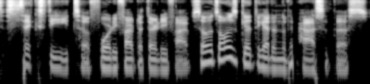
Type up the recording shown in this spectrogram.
to 60 to 45 to 35. So it's always good to get another pass at this.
